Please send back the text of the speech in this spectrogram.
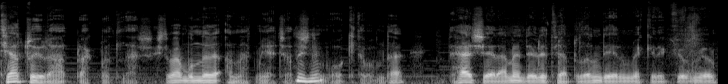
Tiyatroyu rahat bırakmadılar. İşte ben bunları anlatmaya çalıştım o kitabımda. Her şeye rağmen devlet tiyatrolarını değinmek gerekiyor bilmiyorum.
